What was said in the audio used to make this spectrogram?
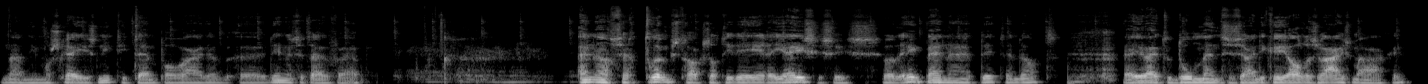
Nou, die moskee is niet die tempel waar de uh, dingen het over hebben. En dan zegt Trump straks dat hij de Heer Jezus is. Want ik ben uh, dit en dat. Je weet hoe dom mensen zijn, die kun je alles wijs maken.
